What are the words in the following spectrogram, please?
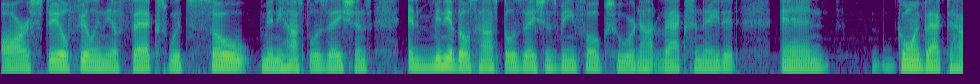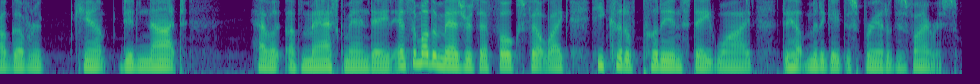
are still feeling the effects with so many hospitalizations, and many of those hospitalizations being folks who are not vaccinated. And going back to how Governor Kemp did not have a, a, mask mandate and some other measures that folks felt like he could have put in statewide to help mitigate the spread of this virus.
